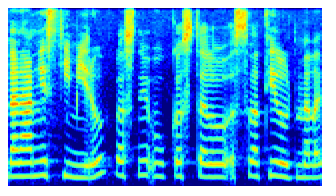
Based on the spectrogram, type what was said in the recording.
na náměstí Míru, vlastně u kostelu svatý Ludmily,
